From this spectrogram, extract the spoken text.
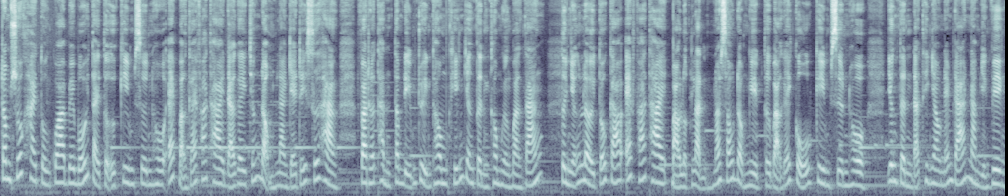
Trong suốt hai tuần qua, bê bối tài tử Kim Seon Ho ép bạn gái phá thai đã gây chấn động làng giải trí xứ Hàn và trở thành tâm điểm truyền thông khiến dân tình không ngừng bàn tán. Từ những lời tố cáo ép phá thai, bạo lực lạnh, nói xấu đồng nghiệp từ bạn gái cũ Kim Seon Ho, dân tình đã thi nhau ném đá nam diễn viên.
